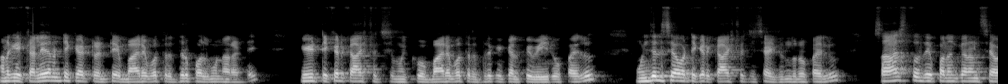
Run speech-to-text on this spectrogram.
మనకి కళ్యాణ టికెట్ అంటే భార్యభర్తలు ఇద్దరు పాల్గొన్నారండి ఈ టికెట్ కాస్ట్ వచ్చేసి మీకు భార్యభర్తలు ఇద్దరికి కలిపి వెయ్యి రూపాయలు ముంజల సేవ టికెట్ కాస్ట్ వచ్చేసి ఐదు వందల రూపాయలు సహస్త దీపాలంకరణ సేవ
